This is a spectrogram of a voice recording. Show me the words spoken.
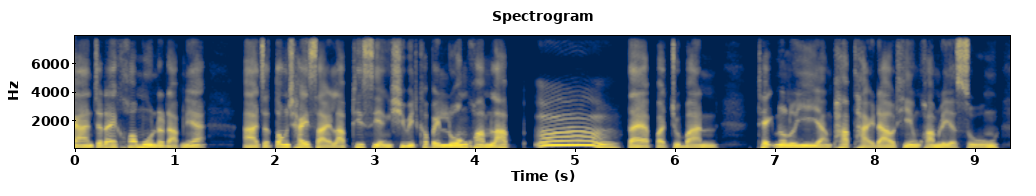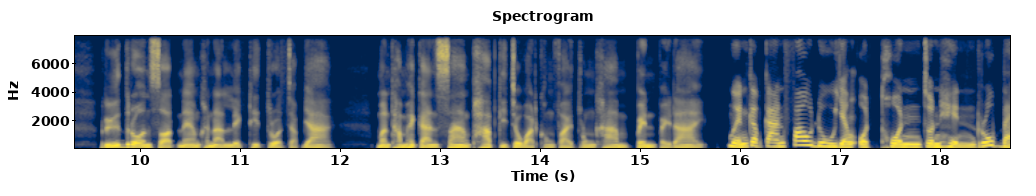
การจะได้ข้อมูลระดับเนี้ยอาจจะต้องใช้สายลับที่เสี่ยงชีวิตเข้าไปล้วงความลับอืมแต่ปัจจุบันเทคโนโลยีอย่างภาพถ่ายดาวเทียมความละเอียดสูง หรือโดรนสอดแนมขนาดเล็กที่ตรวจจับยาก มันทำให้การสร้างภาพกิจวัตรของฝ่ายตรงข้ามเป็นไปได้ เหมือนกับการเฝ้าดูอย่างอดทนจนเห็นรูปแบ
